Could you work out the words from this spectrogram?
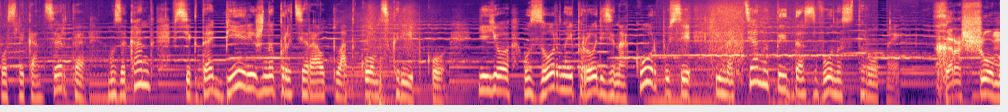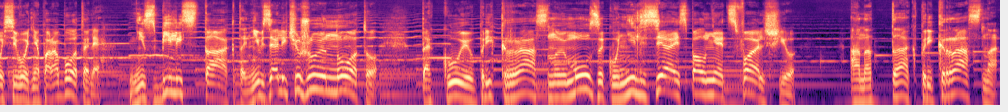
После концерта музыкант всегда бережно протирал платком скрипку, ее узорные прорези на корпусе и натянутые до звона струны. Хорошо мы сегодня поработали. Не сбились с такта, не взяли чужую ноту. Такую прекрасную музыку нельзя исполнять с фальшью. Она так прекрасна!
